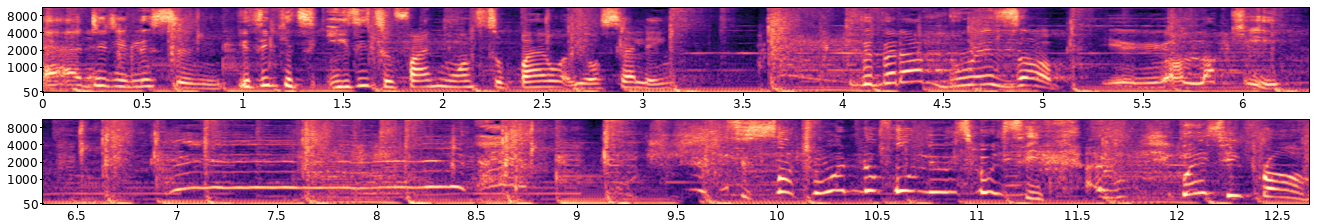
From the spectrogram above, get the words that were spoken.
Eh, Didi, listen. You think it's easy to find who wants to buy what you're selling? You better brace up. You're lucky. This is such wonderful news. Who is he? Uh, Where's he from?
